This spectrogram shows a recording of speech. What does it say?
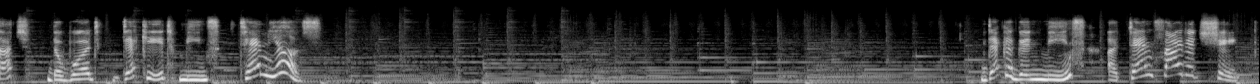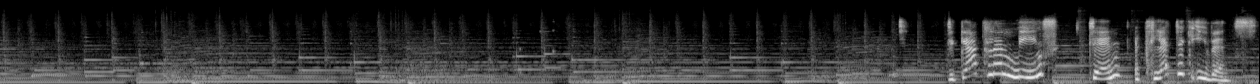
such, the word decade means 10 years. Decagon means a 10-sided shape. Decathlon means 10 athletic events.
